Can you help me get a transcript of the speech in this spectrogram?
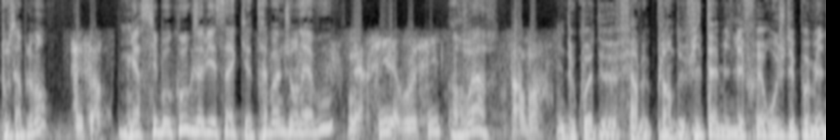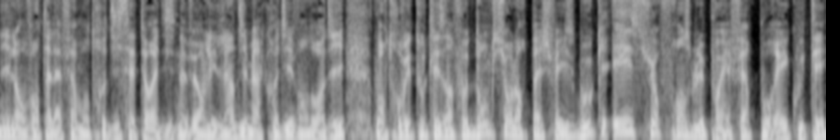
tout simplement. C'est ça. Merci beaucoup, Xavier Sec. Très bonne journée à vous. Merci à vous aussi. Au revoir. Au revoir. De quoi de faire le plein de vitamines. Les fruits rouges des Poménil en vente à la ferme entre 17h et 19h les lundis, mercredis et vendredis. Vous retrouvez toutes les infos donc sur leur page Facebook et sur francebleu.fr pour réécouter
